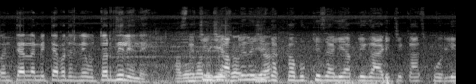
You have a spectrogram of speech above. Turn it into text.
पण त्यांना मी त्या पद्धतीने उत्तर दिलेलं. आहे आपल्याला जी धक्काबुक्की झाली आपली गाडीची काच फोडली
